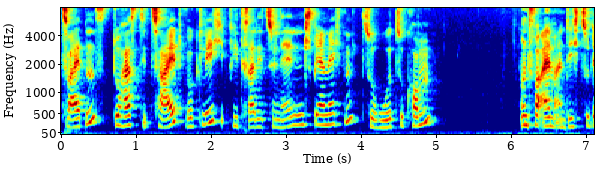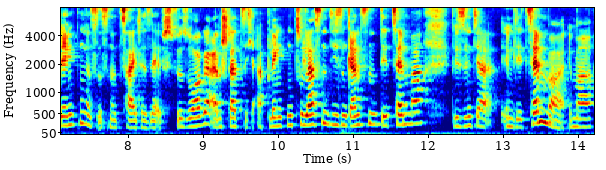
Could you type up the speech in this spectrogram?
Zweitens, du hast die Zeit, wirklich wie traditionell in den Sperrnächten zur Ruhe zu kommen und vor allem an dich zu denken. Es ist eine Zeit der Selbstfürsorge, anstatt sich ablenken zu lassen diesen ganzen Dezember. Wir sind ja im Dezember immer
